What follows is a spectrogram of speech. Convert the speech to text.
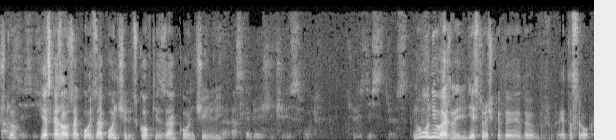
Что? здесь еще- Я сказал, закон, закончили. Скобки закончили. Да, а следующий через вот, через 10 строчек. Ну, неважно, 10 строчек это, это, это срок.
